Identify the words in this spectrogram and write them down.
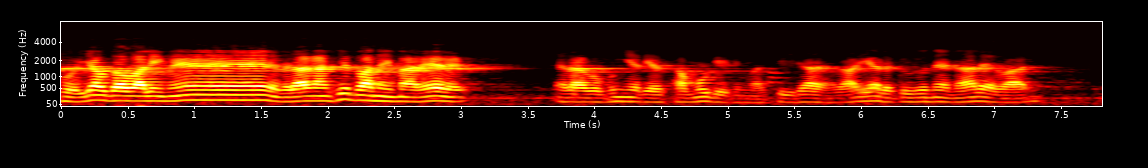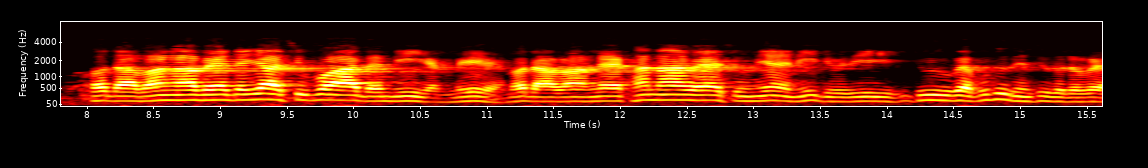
ဖို့ရောက်သွားပါလိမ့်မယ်တဲ့ဒရာဂံဖြစ်သွားနိုင်ပါတယ်တဲ့အဲ့ဒါကိုဘုညာတွေကသံမှုတွေဒီမှာသိထားတယ်။ဒါတွေကတော့တူတူနဲ့နားလည်ပါတယ်။သောတာပန်ကပဲတရားရှုပွားသည်နည်းမေးတယ်။သောတာပန်လည်းခန္ဓာပဲရှုမြဲနည်းတူသည်အတူတူပဲဘုသူရှင်ရှုသလိုပဲ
